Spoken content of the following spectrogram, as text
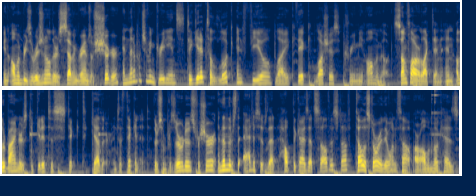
In Almond Breeze Original, there's 7 grams of sugar and then a bunch of ingredients to get it to look and feel like thick, luscious, creamy almond milk. Sunflower lecithin and other binders to get it to stick together and to thicken it. There's some preservatives for sure, and then there's the additives that help the guys that sell this stuff tell the story they want to tell. Our almond milk has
